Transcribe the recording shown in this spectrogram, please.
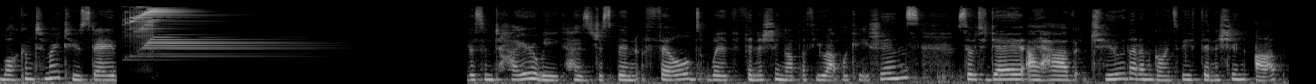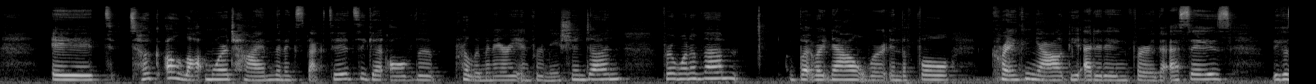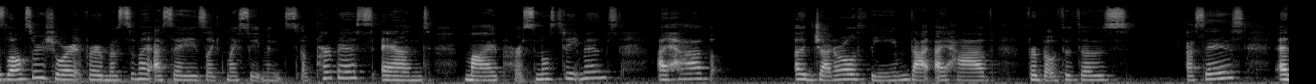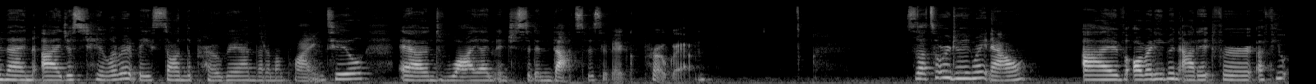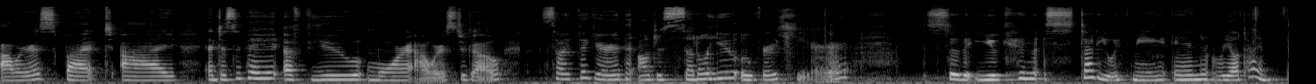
Welcome to my Tuesday. This entire week has just been filled with finishing up a few applications. So today I have two that I'm going to be finishing up. It took a lot more time than expected to get all of the preliminary information done for one of them. But right now we're in the full cranking out the editing for the essays because long story short, for most of my essays, like my statements of purpose and my personal statements, I have a general theme that I have for both of those essays and then I just tailor it based on the program that I'm applying to and why I'm interested in that specific program. So that's what we're doing right now. I've already been at it for a few hours, but I anticipate a few more hours to go. So I figured that I'll just settle you over here so that you can study with me in real time.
